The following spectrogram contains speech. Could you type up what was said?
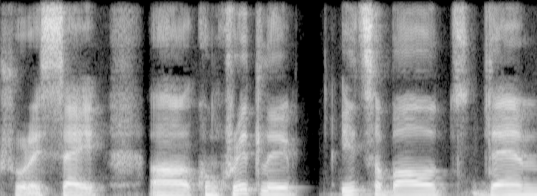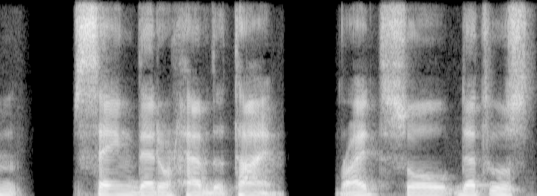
should i say uh, concretely it's about them saying they don't have the time right? So that was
